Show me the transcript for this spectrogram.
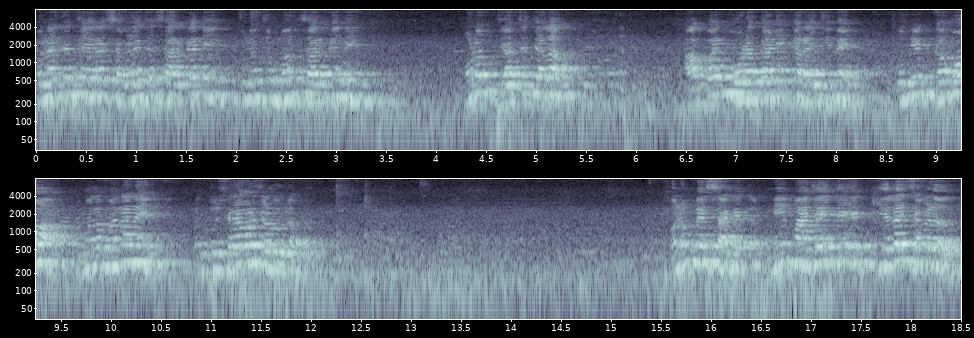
कोणाचा चेहरा सगळ्याचा सारखा नाही कुणाचं मन सारखं नाही. म्हणून ज्याचं त्याला आपण ओढाताडी करायची नाही. तुम्ही कमवा तुम्हाला मना नाही पण दुसऱ्यावर चढवू नका. म्हणून मी सांगितलं मी माझ्या इथे हे केलंय सगळं.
